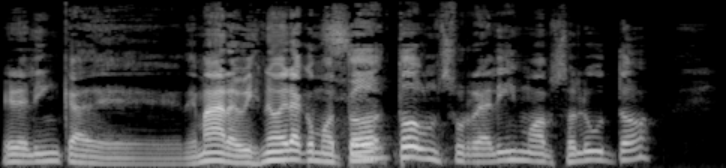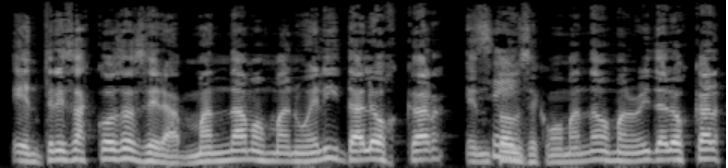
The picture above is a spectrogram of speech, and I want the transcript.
era el Inca de, de Marvis, ¿no? Era como Sí. todo, todo un surrealismo absoluto. Entre esas cosas era, mandamos Manuelita al Oscar. Entonces, como mandamos Manuelita al Oscar,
